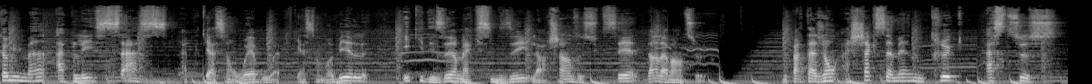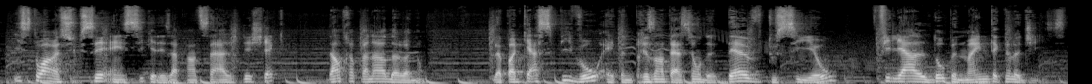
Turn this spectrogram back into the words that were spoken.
communément appelé SaaS, application web ou application mobile, et qui désirent maximiser leurs chances de succès dans l'aventure. Nous partageons à chaque semaine trucs, astuces, histoires à succès ainsi que des apprentissages d'échecs d'entrepreneurs de renom. Le podcast Pivot est une présentation de Dev to CEO, filiale d'OpenMind Technologies.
